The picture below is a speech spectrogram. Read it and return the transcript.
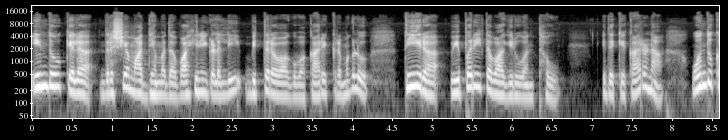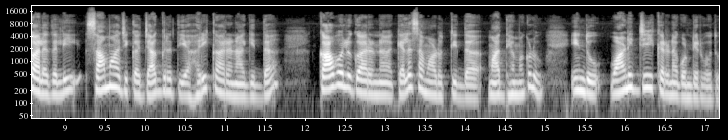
ಇಂದು ಕೆಲ ದೃಶ್ಯ ಮಾಧ್ಯಮದ ವಾಹಿನಿಗಳಲ್ಲಿ ಬಿತ್ತರವಾಗುವ ಕಾರ್ಯಕ್ರಮಗಳು ತೀರಾ ವಿಪರೀತವಾಗಿರುವಂಥವು. ಇದಕ್ಕೆ ಕಾರಣ ಒಂದು ಕಾಲದಲ್ಲಿ ಸಾಮಾಜಿಕ ಜಾಗೃತಿಯ ಹರಿಕಾರನಾಗಿದ್ದ ಕಾವಲುಗಾರನ ಕೆಲಸ ಮಾಡುತ್ತಿದ್ದ ಮಾಧ್ಯಮಗಳು ಇಂದು ವಾಣಿಜ್ಯೀಕರಣಗೊಂಡಿರುವುದು.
